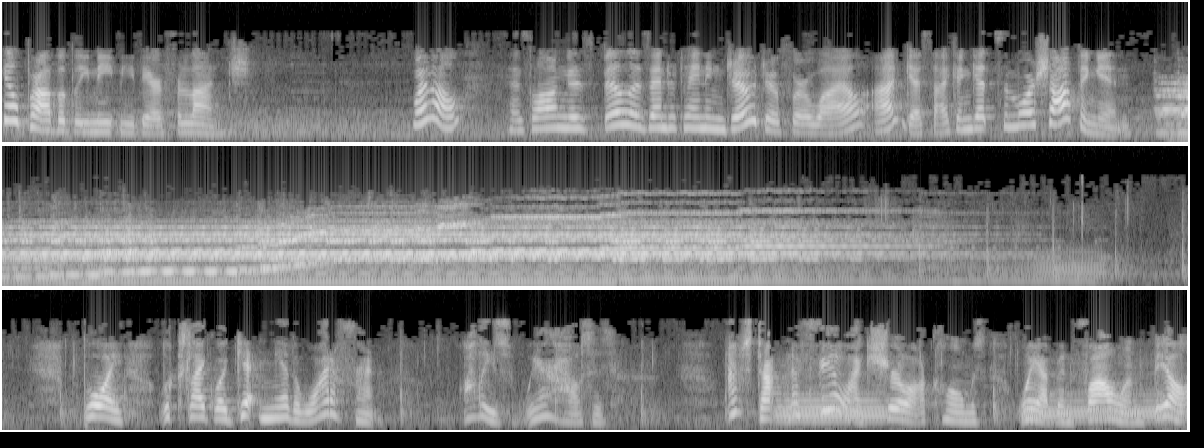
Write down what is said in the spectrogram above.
He'll probably meet me there for lunch. Well, as long as Bill is entertaining Jojo for a while, I guess I can get some more shopping in. Boy, looks like we're getting near the waterfront. All these warehouses. I'm starting to feel like Sherlock Holmes, way I've been following Bill.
